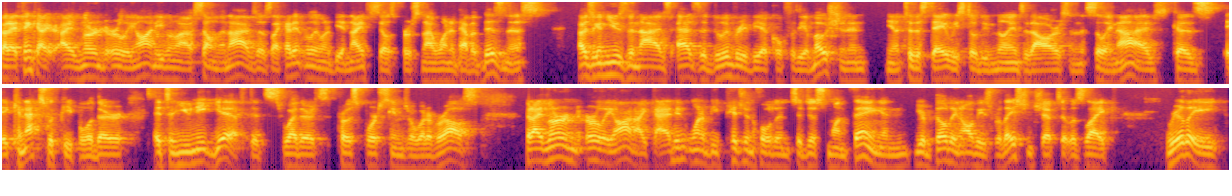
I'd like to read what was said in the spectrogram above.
But I think I, I learned early on, even when I was selling the knives, I was like, I didn't really want to be a knife salesperson. I wanted to have a business I was going to use the knives as the delivery vehicle for the emotion. And, you know, to this day, we still do millions of dollars in the silly knives because it connects with people. They're, it's a unique gift. It's whether it's pro sports teams or whatever else. But I learned early on, I, didn't want to be pigeonholed into just one thing. And you're building all these relationships. It was like really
